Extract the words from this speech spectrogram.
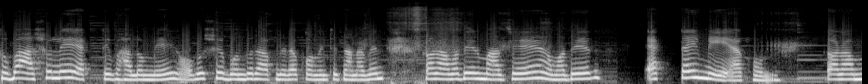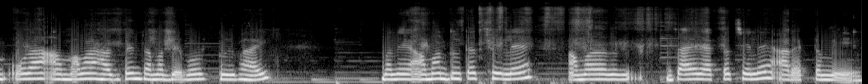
সুবা আসলে একটি ভালো মেয়ে। অবশ্যই বন্ধুরা আপনারা কমেন্টে জানাবেন। কারণ আমাদের মাঝে আমাদের একটাই মেয়ে এখন। কারণ ওরা আমার হাজবেন্ড আমার দেবর দুই ভাই। মানে আমার দুইটা ছেলে, আমার জায়ের একটা ছেলে আর একটা মেয়ে।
